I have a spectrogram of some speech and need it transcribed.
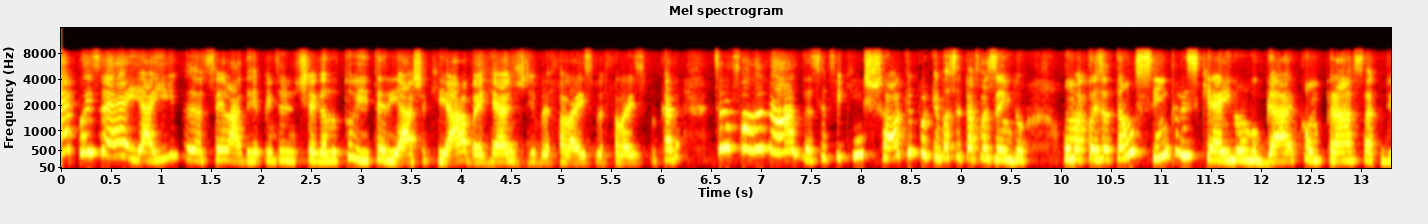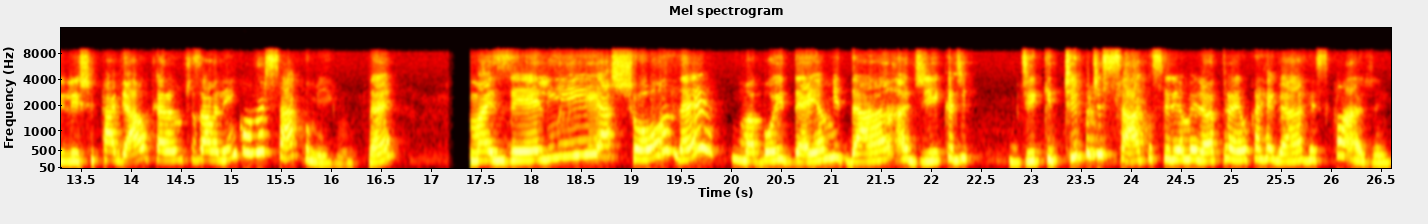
É, pois é. E aí, sei lá, de repente a gente chega no Twitter e acha que ah, vai reagir, vai falar isso, vai falar isso pro cara. Você não fala nada, você fica em choque porque você está fazendo uma coisa tão simples que é ir num lugar, comprar saco de lixo e pagar. O cara não precisava nem conversar comigo, né? Mas ele achou, né, uma boa ideia me dar a dica de, de que tipo de saco seria melhor para eu carregar a reciclagem.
